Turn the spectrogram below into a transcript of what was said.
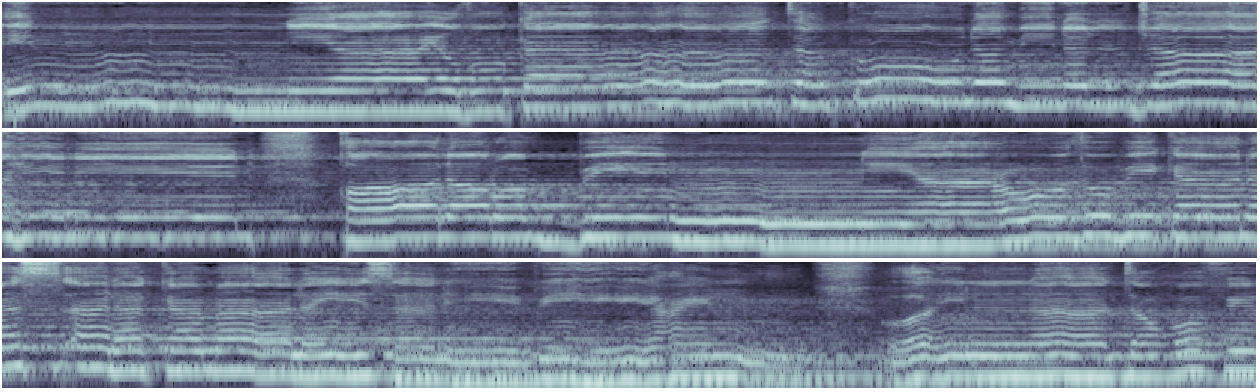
إني أعظك أن تكون من الجاهلين. قال رب إني أسألك ما ليس لي به علم وإلا تغفر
